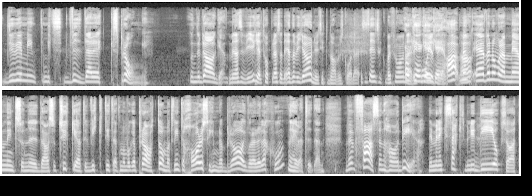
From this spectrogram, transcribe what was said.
du är mitt, mitt vidare språng under dagen. Men alltså vi är ju helt hopplösa. Det enda vi gör nu är och navelskådar. Så säger vi ska komma ifrån det här. Ju okej. inte. Ja, men Ja. även om våra män är inte så nöjda så tycker jag att det är viktigt att man vågar prata om att vi inte har det så himla bra i våra relationer hela tiden. Vem fasen har det? Nej men exakt, men det är ju det också att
